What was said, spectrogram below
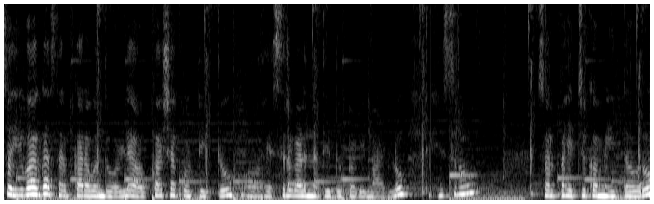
ಸೊ, ಇವಾಗ ಸರ್ಕಾರ ಒಂದು ಒಳ್ಳೆಯ ಅವಕಾಶ ಕೊಟ್ಟಿತ್ತು. ಹೆಸರುಗಳನ್ನು ತಿದ್ದುಪಡಿ ಮಾಡಲು. ಹೆಸರು ಸ್ವಲ್ಪ ಹೆಚ್ಚು ಕಮ್ಮಿ ಇದ್ದವರು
